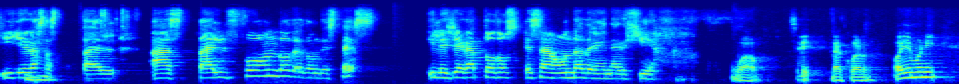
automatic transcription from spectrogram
y llegas hasta, el, hasta el fondo de donde estés y les llega a todos esa onda de energía. Wow, sí, de acuerdo. Oye, Moni,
